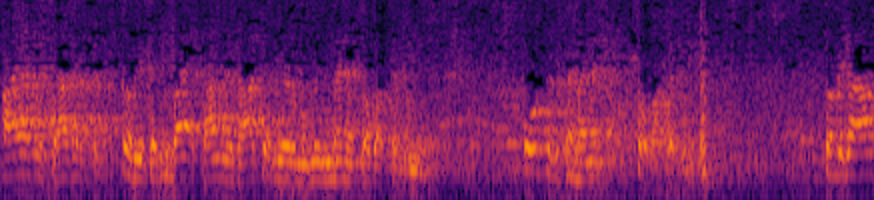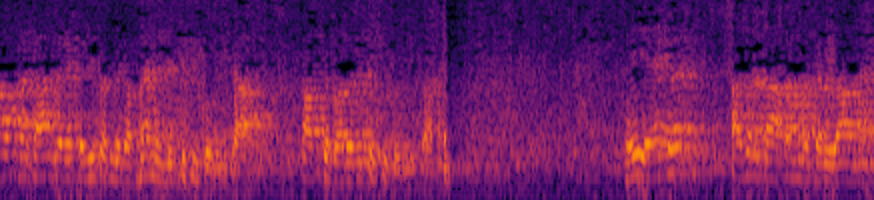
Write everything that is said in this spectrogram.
آیا تو کیا کر تو یہ قریب آیا کام نے کہا کہ ابھی ممبئی میں نے توبہ کر لی۔ ہے اس سے میں نے توبہ کر لی۔ تو نے کہا، آپ اپنا کام میرے قریب کرنے کا، میں نے کسی کو نہیں کہا۔ آپ کے بارے میں کسی کو نہیں کہا۔ صحیح ہے کہ ادر کا آرم کا نظام ہے۔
